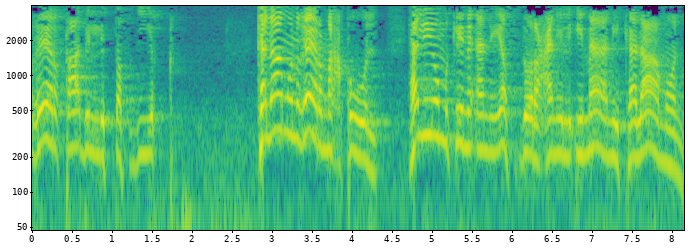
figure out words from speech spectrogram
غير قابل للتصديق كلام غير معقول. هل يمكن أن يصدر عن الإمام كلام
